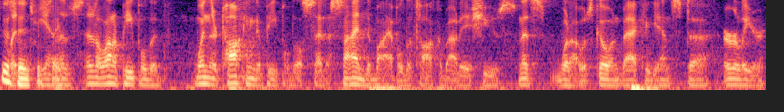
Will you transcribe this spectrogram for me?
Just But, interesting. Yeah, there's, there's a lot of people that, when they're talking to people, they'll set aside the Bible to talk about issues. That's what I was going back against uh, earlier.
